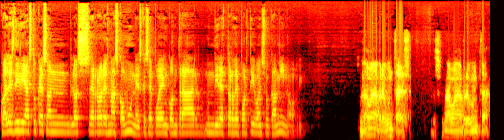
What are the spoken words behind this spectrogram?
¿cuáles dirías tú que son los errores más comunes que se puede encontrar un director deportivo en su camino? Es una buena pregunta esa. Es una buena pregunta.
